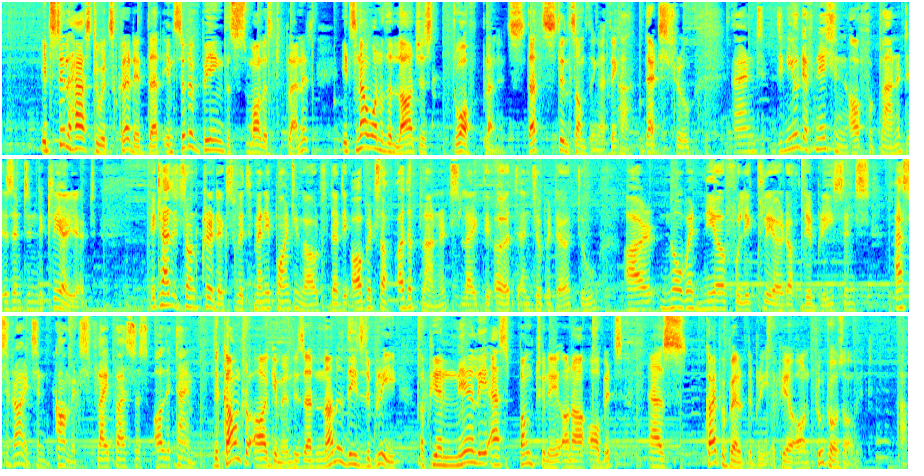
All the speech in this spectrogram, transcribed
It still has to its credit that instead of being the smallest planet, it's now one of the largest dwarf planets. That's still something, I think. Huh, that's true. And the new definition of a planet isn't in the clear yet. It has its own critics, with many pointing out that the orbits of other planets, like the Earth and Jupiter too, are nowhere near fully cleared of debris since asteroids and comets fly past us all the time. The counter argument is that none of these debris appear nearly as punctually on our orbits as Kuiper Belt debris appear on Pluto's orbit. Uh,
